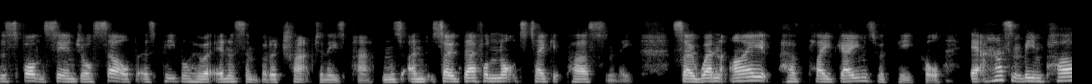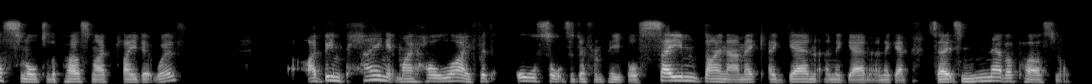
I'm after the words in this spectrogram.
the sponsee and yourself as people who are innocent but are trapped in these patterns, and so therefore not to take it personally. So when I have played games with people, it hasn't been personal to the person I've played it with. I've been playing it my whole life with all sorts of different people, same dynamic again and again and again. So it's never personal.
